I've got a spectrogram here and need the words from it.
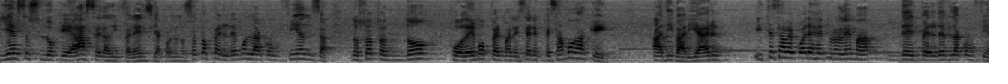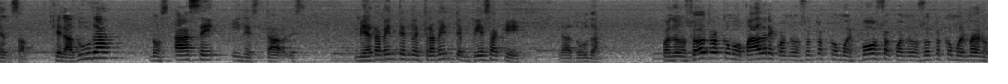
Y eso es lo que hace la diferencia. Cuando nosotros perdemos la confianza, nosotros no podemos permanecer. Empezamos a qué? A divariar. ¿Y usted sabe cuál es el problema de perder la confianza? Que la duda nos hace inestables. Inmediatamente en nuestra mente empieza que la duda. Cuando nosotros como padres, cuando nosotros como esposos, cuando nosotros como hermanos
